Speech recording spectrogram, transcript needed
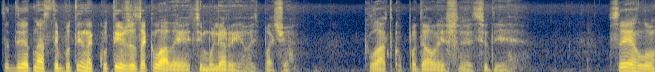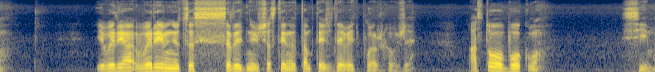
Це 19 будинок, кути вже заклали ці муляри, ось бачу. Кладку подали сюди цеглу. І вирівнюється з середньою частиною, там теж 9 поверхів вже. А з того боку 7.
